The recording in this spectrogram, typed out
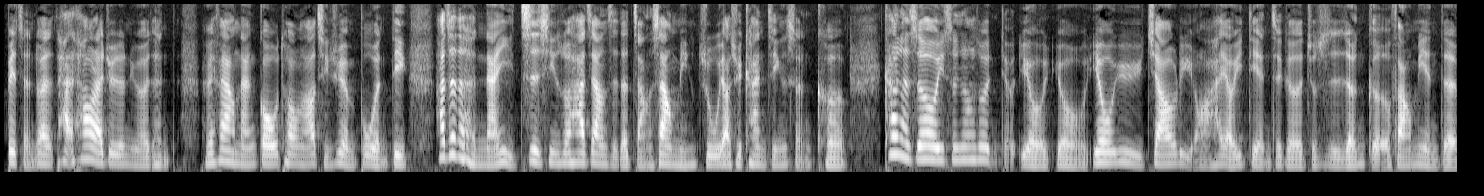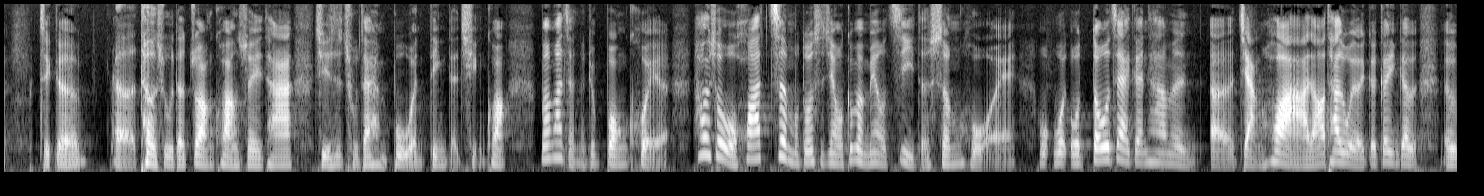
被诊断，他他后来觉得女儿很非常难沟通，然后情绪很不稳定，他真的很难以置信说他这样子的掌上明珠要去看精神科。看了之后，医生跟他说有有忧郁、焦虑啊，还有一点这个就是人格方面的这个。呃，特殊的状况，所以他其实处在很不稳定的情况。妈妈整个就崩溃了，他会说：“我花这么多时间，我根本没有自己的生活，诶，我我我都在跟他们呃讲话。然后他如果有一个跟一个呃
